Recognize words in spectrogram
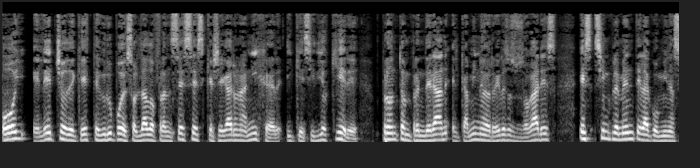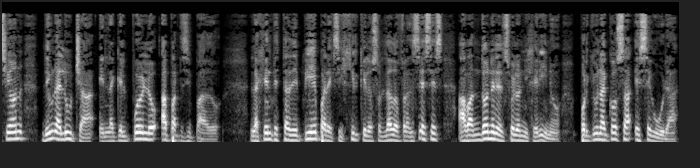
Hoy el hecho de que este grupo de soldados franceses que llegaron a Níger y que si Dios quiere pronto emprenderán el camino de regreso a sus hogares es simplemente la culminación de una lucha en la que el pueblo ha participado. La gente está de pie para exigir que los soldados franceses abandonen el suelo nigerino, porque una cosa es segura,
